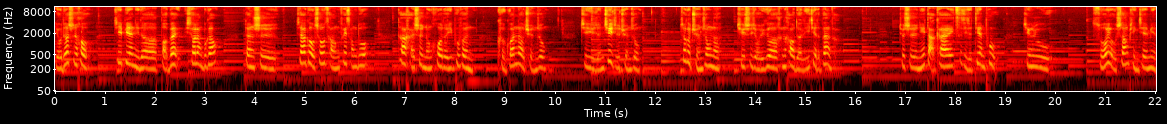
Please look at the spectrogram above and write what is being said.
有的时候。即便你的宝贝销量不高，但是加购收藏非常多，它还是能获得一部分可观的权重，即人气值权重。这个权重呢，其实有一个很好的理解的办法，就是你打开自己的店铺，进入所有商品界面，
